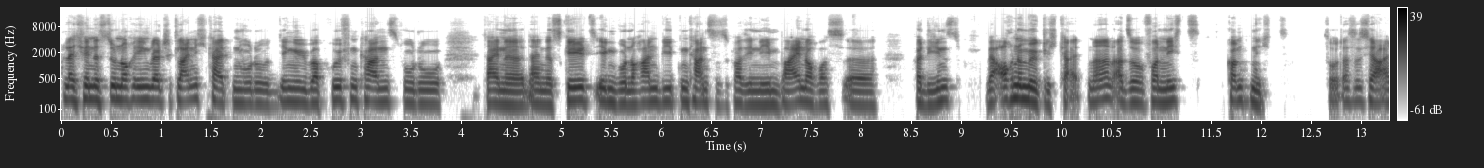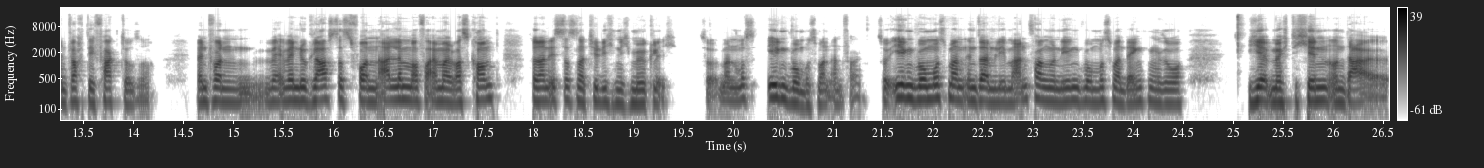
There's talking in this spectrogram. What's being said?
Vielleicht findest du noch irgendwelche Kleinigkeiten, wo du Dinge überprüfen kannst, wo du deine deine Skills irgendwo noch anbieten kannst, dass du quasi nebenbei noch was, äh, verdienst. Wäre auch 'ne Möglichkeit, ne? Also, von nichts kommt nichts. So, das ist ja einfach de facto so. Wenn von we wenn du glaubst, dass von allem auf einmal was kommt, so dann ist das natürlich nicht möglich. So, man muss irgendwo muss man anfangen. So, irgendwo muss man in seinem Leben anfangen und irgendwo muss man denken so: „Hier möchte ich hin und da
